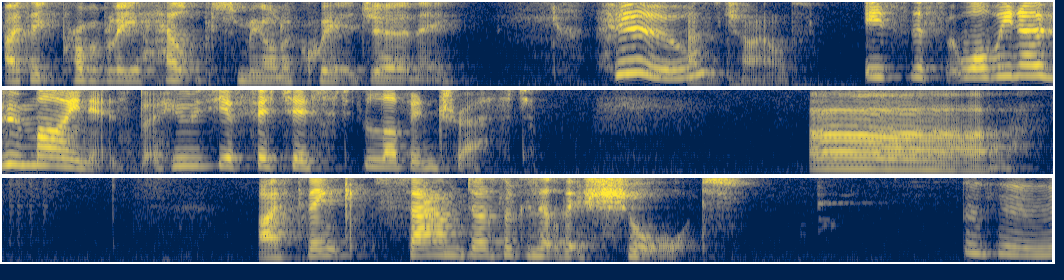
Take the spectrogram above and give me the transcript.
I think, probably helped me on a queer journey Who as a child. is the? Well, we know who mine is, but who's your fittest love interest? Oh. I think Sam does look a little bit short. Mm-hmm.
